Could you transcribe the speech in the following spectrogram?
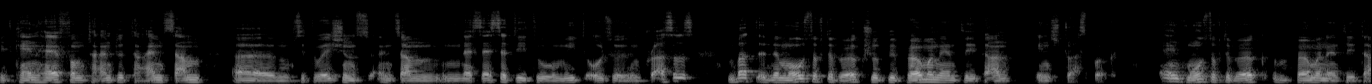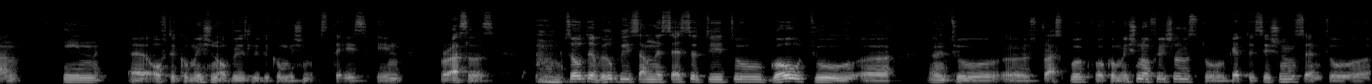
It can have from time to time some um, situations and some necessity to meet also in Brussels, but the most of the work should be permanently done in Strasbourg, and most of the work permanently done in uh, of the Commission. Obviously, the Commission stays in Brussels. so there will be some necessity to go to uh, to uh, Strasbourg for commission officials to get decisions and to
